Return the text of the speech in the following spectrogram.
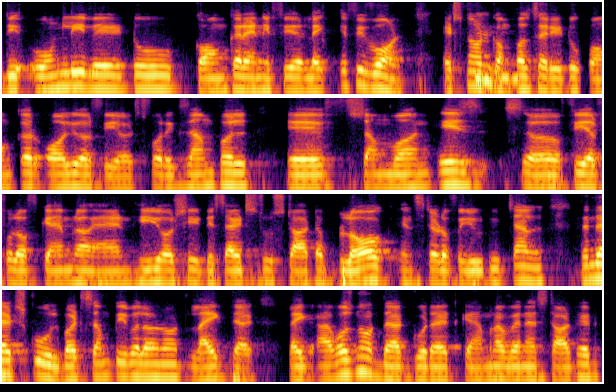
the only way to conquer any fear like if you want it's not mm-hmm. compulsory to conquer all your fears for example if someone is uh, fearful of camera and he or she decides to start a blog instead of a youtube channel then that's cool but some people are not like that like i was not that good at camera when i started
